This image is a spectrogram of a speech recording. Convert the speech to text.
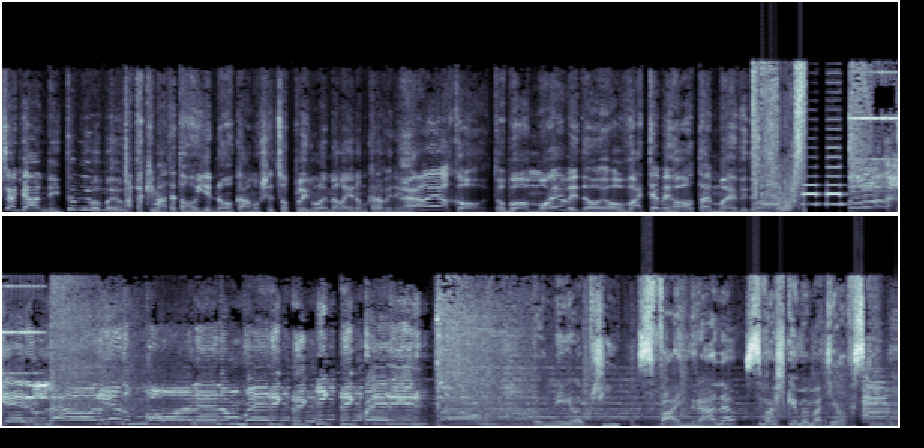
Komouša Gandhi, to mě omejou. A taky máte toho jednoho kámoše, co plynule mele jenom kraviny. Hele jako, to bylo moje video, jo, vaďte mi ho, to je moje video. To nejlepší z Fajn rána s Vaškem Matějovským.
